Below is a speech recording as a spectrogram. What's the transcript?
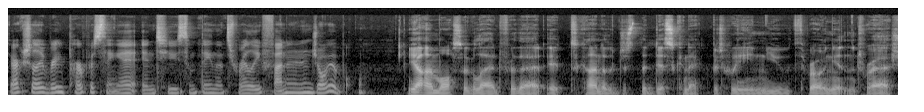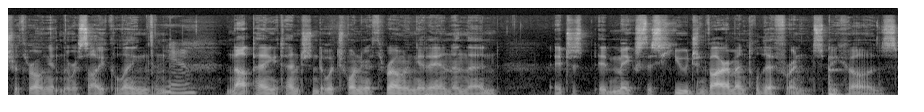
they're actually repurposing it into something that's really fun and enjoyable. Yeah, I'm also glad for that. It's kind of just the disconnect between you throwing it in the trash or throwing it in the recycling and yeah. Not paying attention to which one you're throwing it in and then it just it makes this huge environmental difference because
